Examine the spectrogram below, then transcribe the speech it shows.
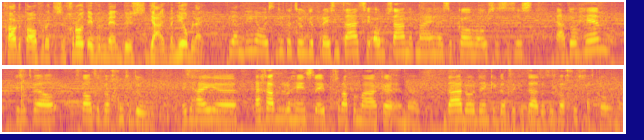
Gouden Kalver. Het is een groot evenement, dus ja, ik ben heel blij. Jan Dino is, doet natuurlijk de presentatie ook samen met mij. Hij is de co-host, dus ja, door hem is het wel, valt het wel goed te doen. Weet je, hij, uh, hij gaat me er doorheen slepen, grappen maken. En uh, daardoor denk ik dat, ik, ja, dat het wel goed gaat komen.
